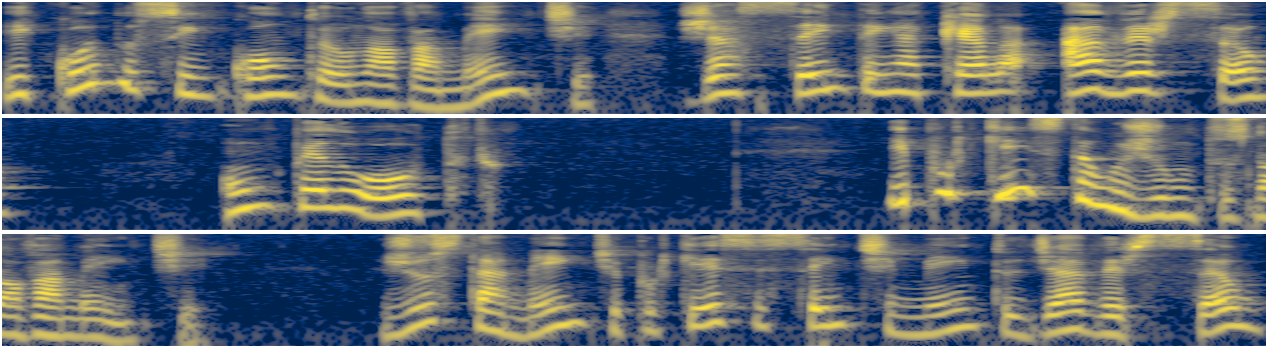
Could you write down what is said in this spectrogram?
e quando se encontram novamente, já sentem aquela aversão um pelo outro. E por que estão juntos novamente? Justamente porque esse sentimento de aversão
